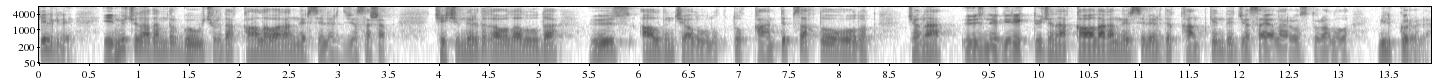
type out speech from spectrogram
Келгиле эмне үчүн адамдар көп учурда каалабаган нерселерди жасашат чечимдерди кабыл алууда өз алдынчалуулукту кантип сактоого болот жана өзүнө керектүү жана каалаган нерселерди канткенде жасай аларыбыз тууралуу билип көрөлү.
